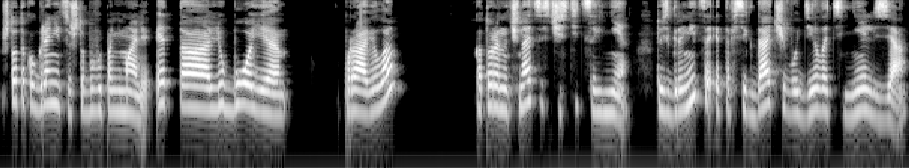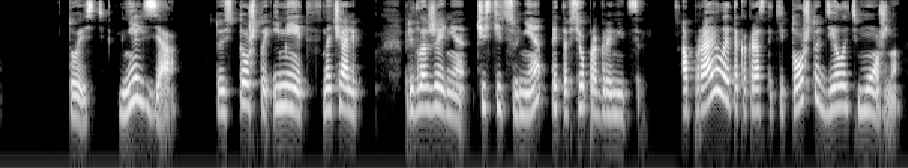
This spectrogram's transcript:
что такое границы, чтобы вы понимали, это любое правило, которое начинается с частицей «не». То есть граница – это всегда, чего делать нельзя. То есть нельзя. То есть то, что имеет в начале предложения частицу «не», это все про границы. А правило – это как раз-таки то, что делать можно –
